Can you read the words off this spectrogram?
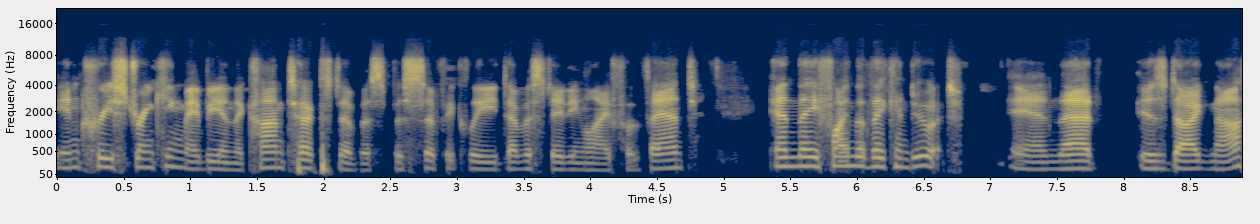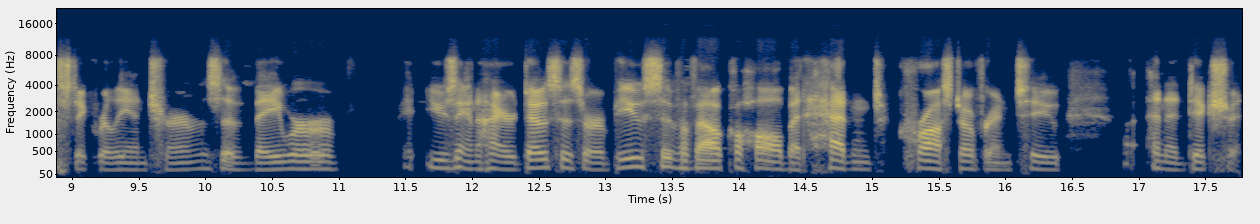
increased drinking may be in the context of a specifically devastating life event, and they find that they can do it. And that is diagnostic, really, in terms of they were using in higher doses or abusive of alcohol, but hadn't crossed over into uh, an addiction.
